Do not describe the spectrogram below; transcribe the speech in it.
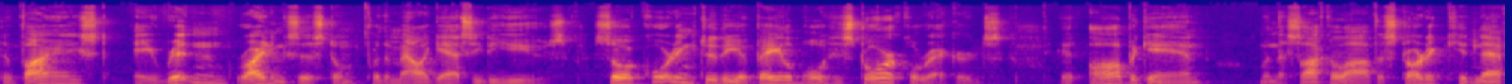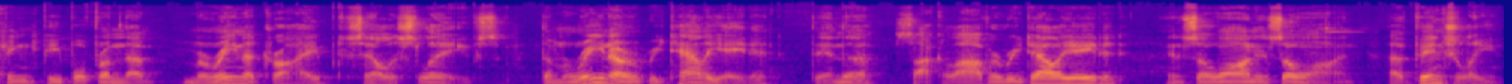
devised a written writing system for the Malagasy to use. So, according to the available historical records, it all began when the Sakalava started kidnapping people from the Merina tribe to sell as slaves. The Merina retaliated then the Sakalava retaliated, and so on and so on. Eventually,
